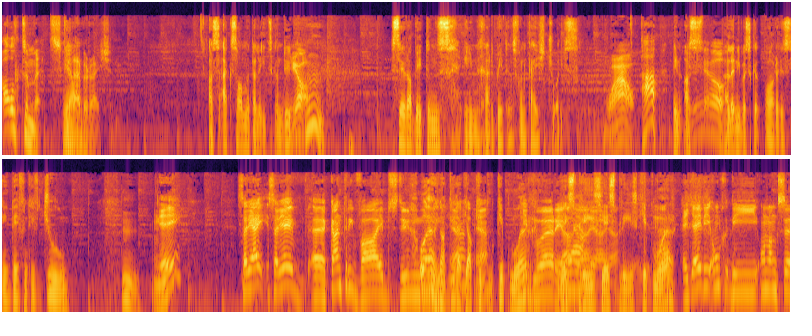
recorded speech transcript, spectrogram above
ultimate Ja. collaboration. As ek saam met hulle iets kan doen. Ja. Sarah Bettens en Gert Bettens van Case Choice. Wow. Ah, En as Ja. hulle nie beskikbaar is nie, definitief Jewel. Nee? Sal jy sal jy uh, country vibes doen? O, ja, natuurlik, ja, keep, keep more. Keep more, ja. Yes, Ja, please, ja, yes, ja. please, keep more. Het jy die onge- die onlangse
